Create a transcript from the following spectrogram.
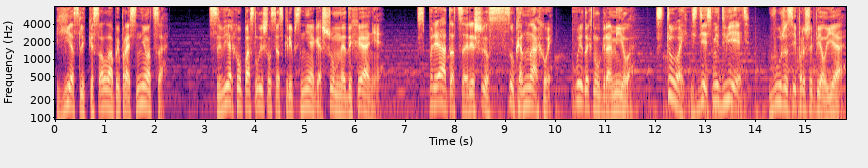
Если косолапый проснется... Сверху послышался скрип снега, шумное дыхание. «Спрятаться решил, сука, нахуй!» Выдохнул Громила. «Стой! Здесь медведь!» В ужасе прошипел я.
